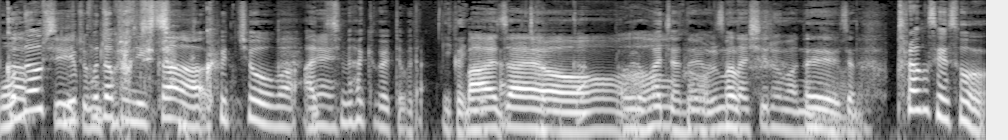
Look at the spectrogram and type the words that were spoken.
워낙 예쁘다 보니까 그렇죠. 막 네. 아침에 학교 갈 때마다 이거 맞아요. 이거 하잖아요. 얼마나 씨름하는데. 네, 프랑스에서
